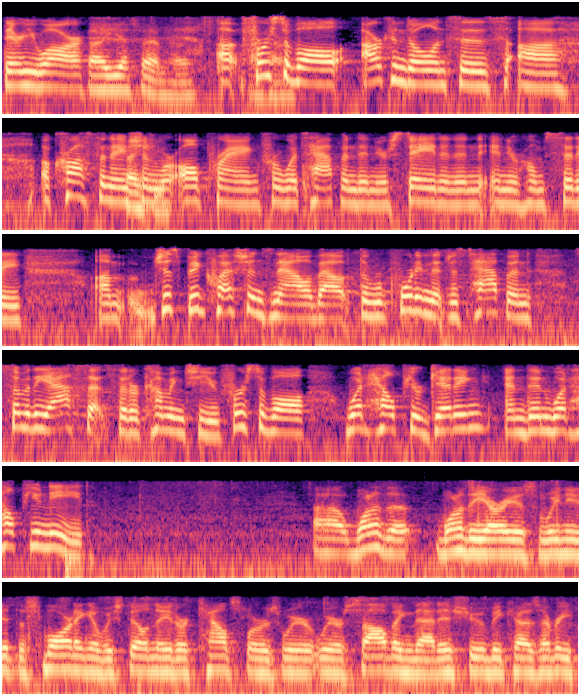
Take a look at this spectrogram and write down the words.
There you are. Uh, yes, I am. Uh, first of all, our condolences uh, across the nation. We're all praying for what's happened in your state and in, in your home city. Um, just big questions now about the reporting that just happened, some of the assets that are coming to you. First of all, what help you're getting, and then what help you need. Uh, one of the one of the areas we needed this morning, and we still need, are counselors. We're we're solving that issue because every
